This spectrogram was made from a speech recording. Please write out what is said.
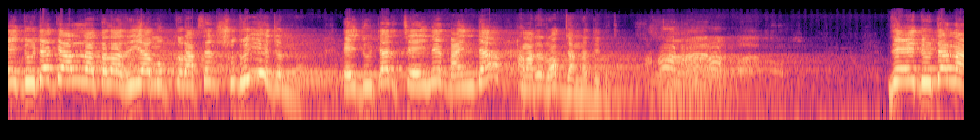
এই দুইটাকে আল্লাহ তালা রিয়া মুক্ত রাখছেন শুধুই এই জন্য এই দুইটার চেইনে বাইন্দা আমাদের রব জান্নাত দিতে চায়। যে এই দুইটা না,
